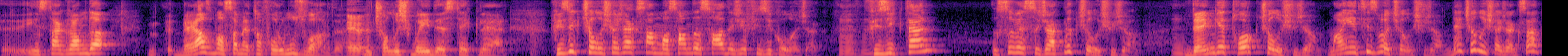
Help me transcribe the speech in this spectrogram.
e, Instagram'da beyaz masa metaforumuz vardı. Evet. Bu çalışmayı destekleyen. Fizik çalışacaksan masanda sadece fizik olacak. Fizikten ısı ve sıcaklık çalışacağım. Denge tork çalışacağım. Manyetizma çalışacağım. Ne çalışacaksan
